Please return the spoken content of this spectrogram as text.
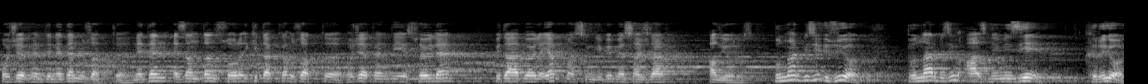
Hoca Efendi neden uzattı? Neden ezandan sonra iki dakika uzattı? Hoca Efendi'ye söyle bir daha böyle yapmasın gibi mesajlar alıyoruz. Bunlar bizi üzüyor. Bunlar bizim azmimizi kırıyor.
